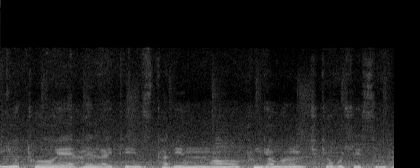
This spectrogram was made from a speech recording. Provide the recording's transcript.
이후 투어의 하이라이트인 스타디움 어, 풍경을 지켜볼 수 있습니다.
